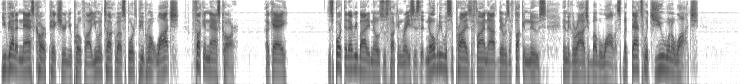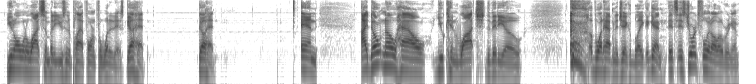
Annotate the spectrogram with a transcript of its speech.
you've got a NASCAR picture in your profile. You want to talk about sports people don't watch? Fucking NASCAR. Okay, the sport that everybody knows was fucking racist. That nobody was surprised to find out there was a fucking noose in the garage of Bubba Wallace. But that's what you want to watch you don't want to watch somebody using their platform for what it is. Go ahead. Go ahead. And I don't know how you can watch the video of what happened to Jacob Blake. Again, it's it's George Floyd all over again.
